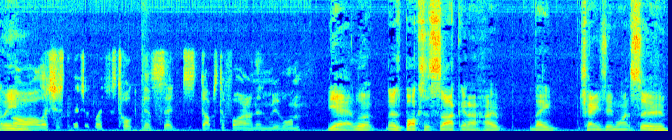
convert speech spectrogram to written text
I mean, Oh, let's just let's just let's just talk. Let's uh, just dubs to fire and then move on. yeah. Look, those boxes suck, and I hope they change their mind soon.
